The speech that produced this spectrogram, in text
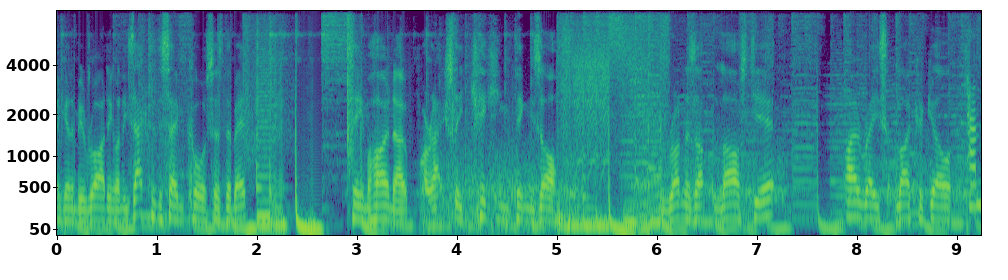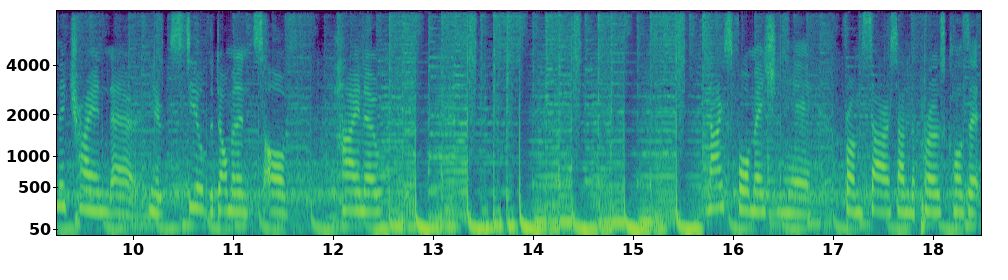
are going to be riding on exactly the same course as the men. Team Hino are actually kicking things off. Runners up last year. I race like a girl. Can they try and uh, you know steal the dominance of Hino? Nice formation here from Saris and the pros closet.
